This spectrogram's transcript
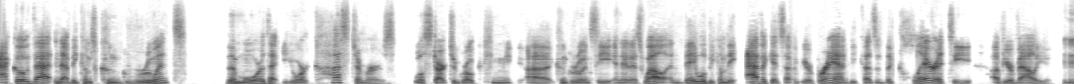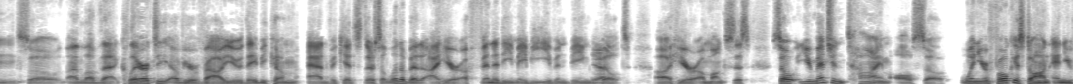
echo that and that becomes congruent, the more that your customers will start to grow uh, congruency in it as well. And they will become the advocates of your brand because of the clarity of your value. Mm, so I love that clarity of your value. They become advocates. There's a little bit, I hear, affinity maybe even being yeah. built uh, here amongst this. So you mentioned time also. When you're focused on, and you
